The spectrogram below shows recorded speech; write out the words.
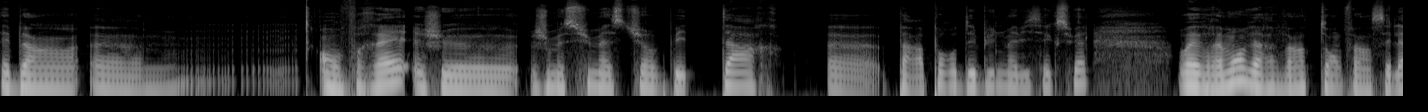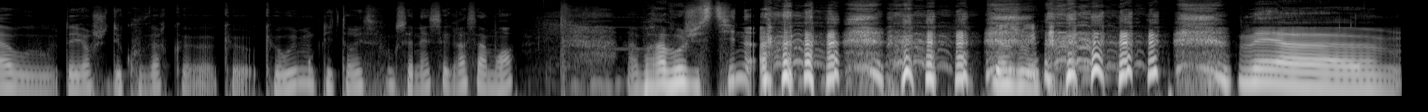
Eh ben, euh, en vrai, je, je me suis masturbée tard euh, par rapport au début de ma vie sexuelle. Ouais, vraiment vers 20 ans. Enfin, c'est là où, d'ailleurs, j'ai découvert que, que, que oui, mon clitoris fonctionnait. C'est grâce à moi. Bravo, Justine. Bien joué. Mais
